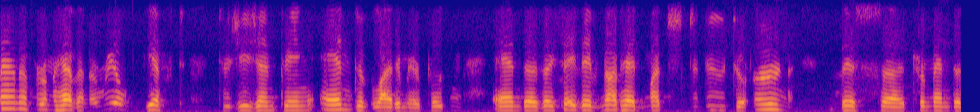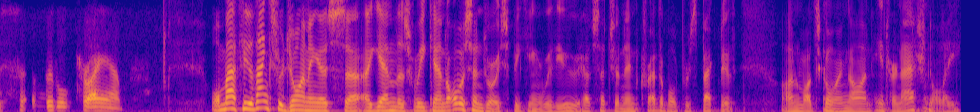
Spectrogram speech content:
manna from heaven, a real gift to Xi Jinping and to Vladimir Putin. And as I say, they've not had much to do to earn this uh, tremendous little triumph. Well, Matthew, thanks for joining us uh, again this weekend. Always enjoy speaking with you. You have such an incredible perspective on what's going on internationally.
